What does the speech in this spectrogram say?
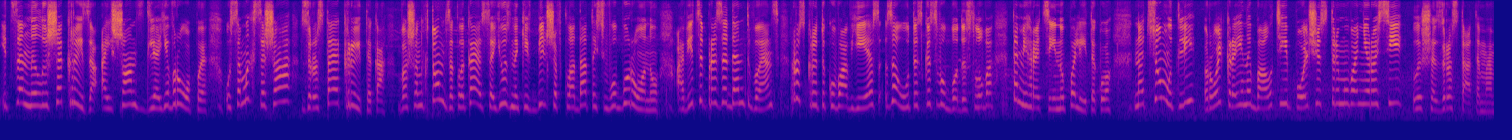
і це не лише криза, а й шанс для Європи. У самих США зростає критика. Вашингтон закликає союзників більше вкладатись в оборону. А віце-президент Венс розкритикував ЄС за утиски свободи слова та міграційну політику. На цьому тлі роль країни Балтії, Польщі стримуванні Росії лише зростатиме.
